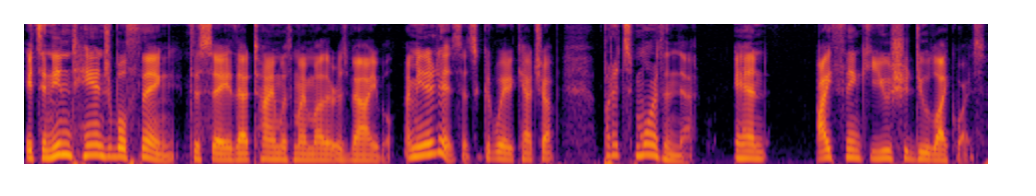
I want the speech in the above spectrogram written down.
It's an intangible thing to say that time with my mother is valuable. I mean, it is. It's a good way to catch up. But it's more than that. And I think you should do likewise.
